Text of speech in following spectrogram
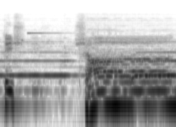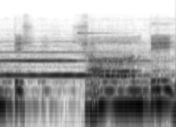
शान्तिः शान्तिः शान्तिः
